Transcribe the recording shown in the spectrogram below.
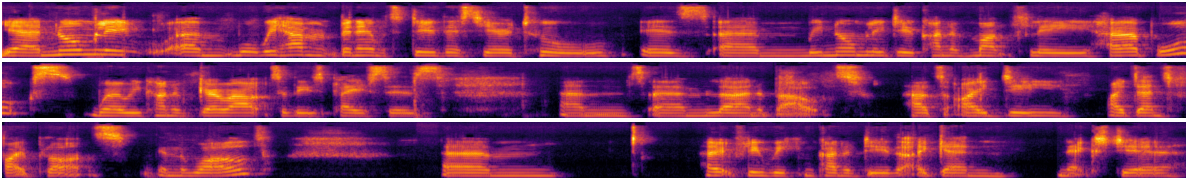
yeah, normally um, what we haven't been able to do this year at all is um, we normally do kind of monthly herb walks where we kind of go out to these places and um, learn about how to ID identify plants in the wild. Um, hopefully, we can kind of do that again next year.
